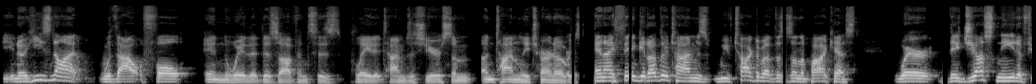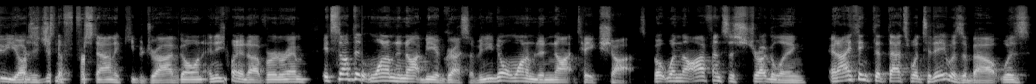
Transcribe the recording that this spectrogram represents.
You know, he's not without fault in the way that this offense has played at times this year, some untimely turnovers. And I think at other times, we've talked about this on the podcast, where they just need a few yards. They just a first down to keep a drive going. And as you pointed out, Verderame, it's not that you want them to not be aggressive and you don't want them to not take shots. But when the offense is struggling, and I think that that's what today was about, was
